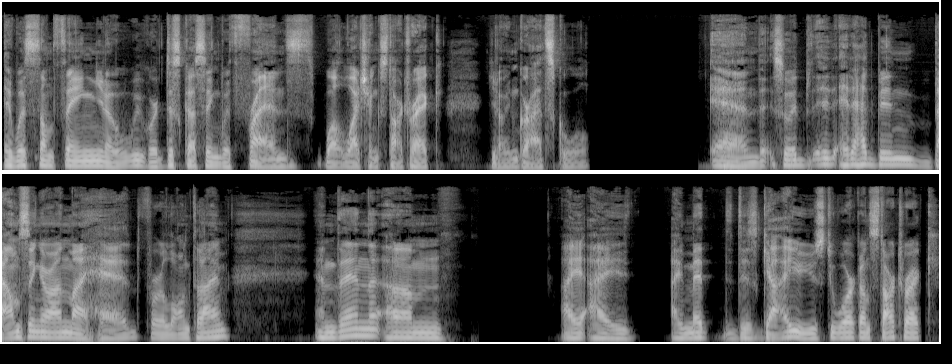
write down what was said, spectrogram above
it was something, you know, we were discussing with friends while watching Star Trek, you know, in grad school. And so it, it, it had been bouncing around my head for a long time. And then um I I I met this guy who used to work on Star Trek.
